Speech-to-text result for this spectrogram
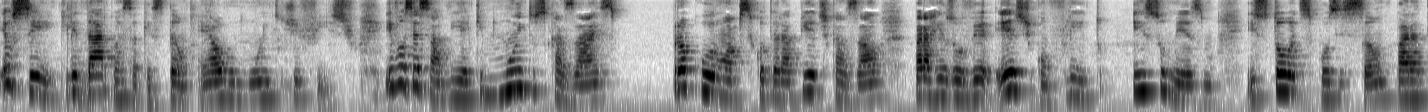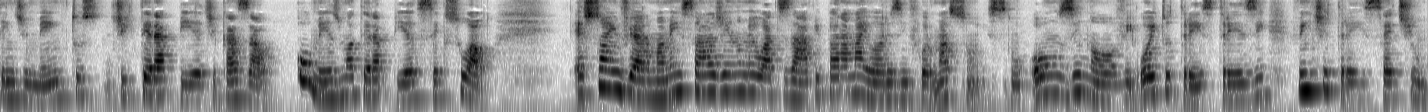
Eu sei que lidar com essa questão é algo muito difícil. E você sabia que muitos casais procuram a psicoterapia de casal para resolver este conflito? Isso mesmo, estou à disposição para atendimentos de terapia de casal ou mesmo a terapia sexual. É só enviar uma mensagem no meu WhatsApp para maiores informações no 11 98313 2371.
